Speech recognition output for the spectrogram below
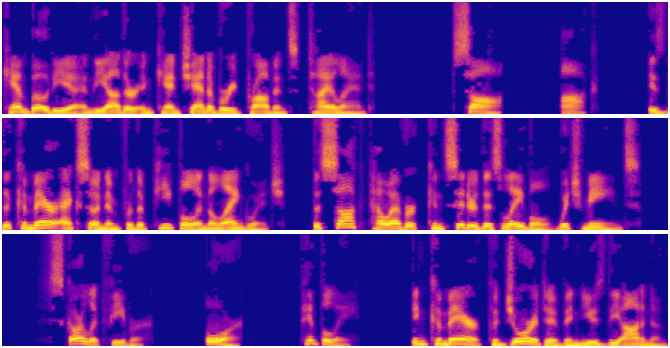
Cambodia and the other in Kanchanaburi province, Thailand. Sa. Ok is the Khmer exonym for the people and the language. The Sauk, however, consider this label, which means scarlet fever or pimply. In Khmer, pejorative and use the autonym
